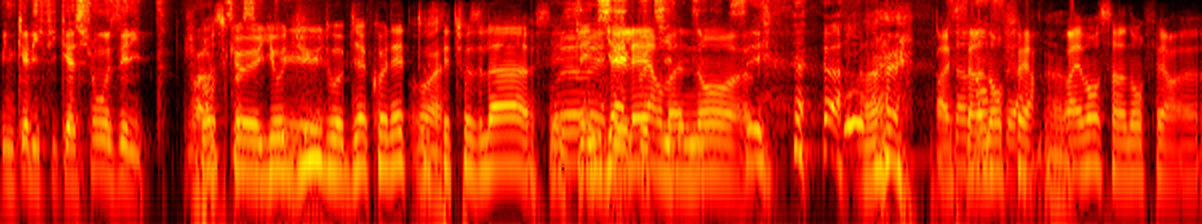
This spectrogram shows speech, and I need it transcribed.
une qualification aux élites. Je Voilà, pense ça, que Yodu doit bien connaître Ouais. toutes ces choses-là. C'est Ouais, c'est ouais. une galère petit, maintenant. C'est- un un enfer. enfer. Ouais. Vraiment, c'est un enfer. euh.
